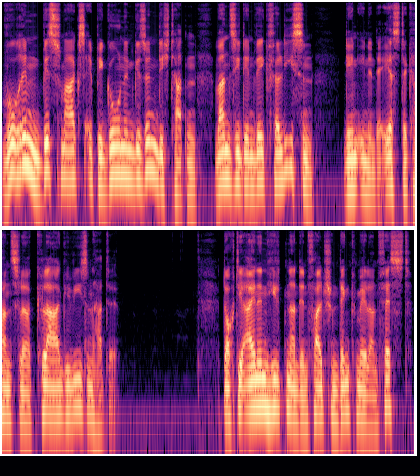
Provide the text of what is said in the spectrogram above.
worin Bismarcks Epigonen gesündigt hatten, wann sie den Weg verließen, den ihnen der erste Kanzler klar gewiesen hatte. Doch die einen hielten an den falschen Denkmälern fest,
